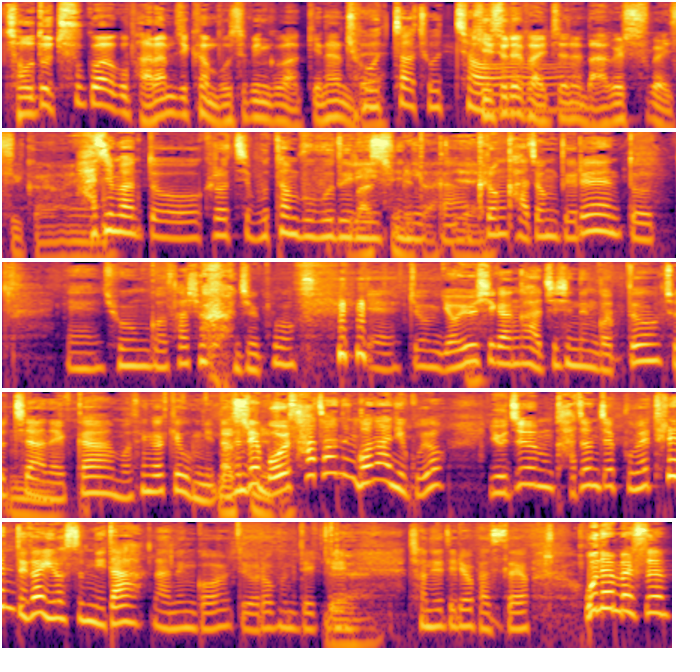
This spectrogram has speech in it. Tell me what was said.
저도 추구하고 바람직한 모습인 것 같긴 한데 좋죠, 좋죠. 기술의 발전을 막을 수가 있을까요? 예. 하지만 또 그렇지 못한 부부들이 맞습니다. 있으니까 예. 그런 가정들은 또 예, 좋은 거 사셔가지고 예, 좀 여유 시간 가지시는 것도 좋지 음. 않을까 뭐 생각해 봅니다. 근데 맞습니다. 뭘 사자는 건 아니고요. 요즘 가전 제품의 트렌드가 이렇습니다라는 걸 또 여러분들께 네. 전해드려 봤어요. 오늘 말씀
